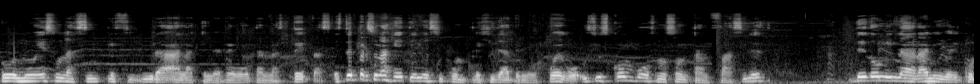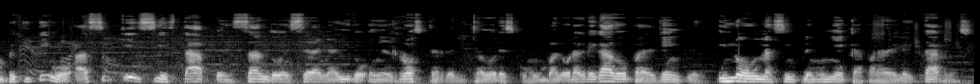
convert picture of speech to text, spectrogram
pero no es una simple figura a la que le rebotan las tetas. Este personaje tiene su complejidad en el juego y sus combos no son tan fáciles de dominar a nivel competitivo, así que si está pensando en ser añadido en el roster de luchadores como un valor agregado para el gameplay y no una simple muñeca para deleitarnos.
